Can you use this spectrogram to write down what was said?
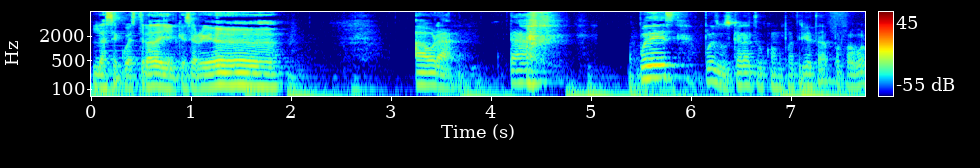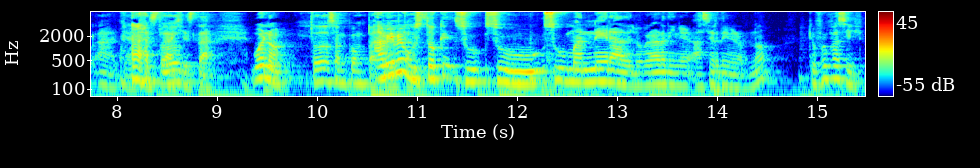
La secuestrada y el que se ríe. Ahora, ah, ¿puedes, ¿puedes buscar a tu compatriota, por favor? Ah, ya aquí está, aquí está. Bueno, Todos son a compatriotas. mí me gustó que su, su, su manera de lograr dinero, hacer dinero, ¿no? Que fue fácil,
